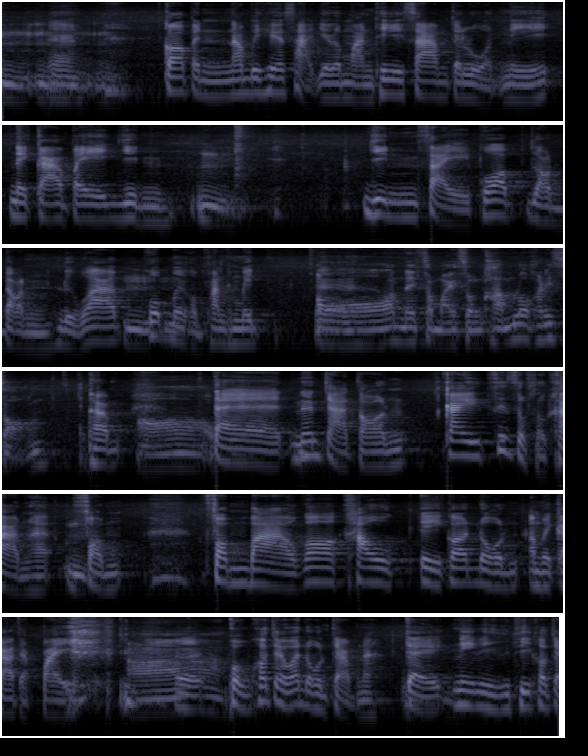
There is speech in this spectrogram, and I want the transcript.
อืมอืมอืมอืมก็เป็นนักวิทยาศาสตร์เยอรมันที่สร้างจรวดนี้ในการไปยิงอืม ยิงใส่พวกลอนดอน หรือว่าอืมพวกเมืองของพันธมิตรอ๋อเออในสมัยสงครามโลกครั้งที่สองครับอ๋อโอเคแต่เนื่องจากตอนใกล้สิ้นสุดสงครามนะฮะฟอนฟอนเบราน์ก็เข้าเอยก็โดนอเมริกาจับไปอ่าเออผมเข้าใจว่าโดนจับนะ แต่นี่นี่คือที่เข้าใจ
